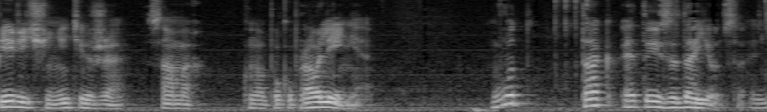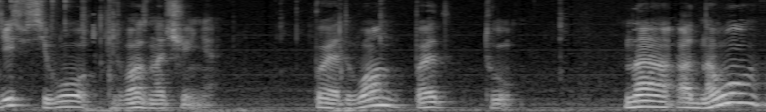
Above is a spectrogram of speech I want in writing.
перечень этих же самых кнопок управления. Вот так это и задается. Здесь всего два значения. Pad 1, Pad 2. На одного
